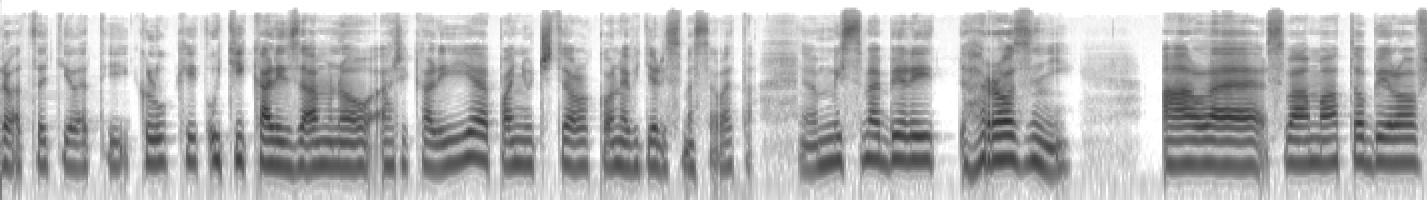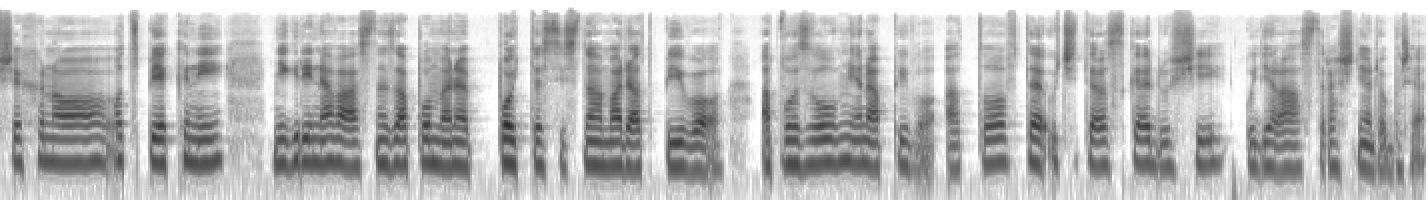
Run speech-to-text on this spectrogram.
25 letý kluky, utíkali za mnou a říkali, je, paní učitelko, neviděli jsme se leta. My jsme byli hrozní, ale s váma to bylo všechno moc pěkný, nikdy na vás nezapomene, pojďte si s náma dát pivo a pozvou mě na pivo. A to v té učitelské duši udělá strašně dobře.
